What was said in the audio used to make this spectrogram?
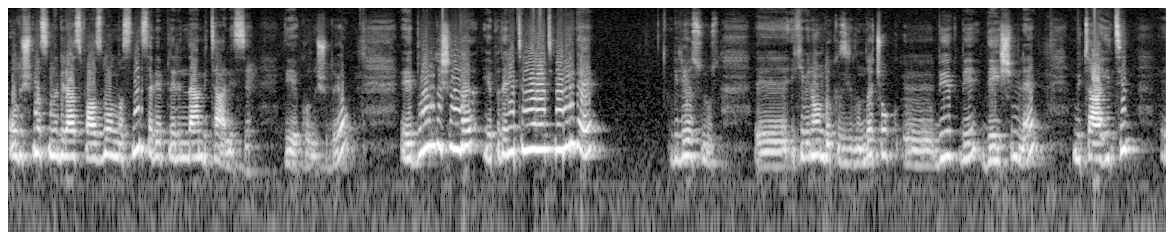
oluşmasının biraz fazla olmasının sebeplerinden bir tanesi diye konuşuluyor. Ee, bunun dışında yapı denetim yönetmeliği de biliyorsunuz e, 2019 yılında çok e, büyük bir değişimle müteahhitin e,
